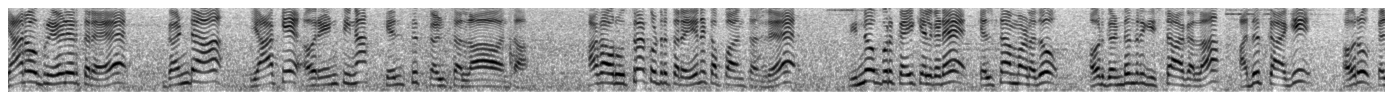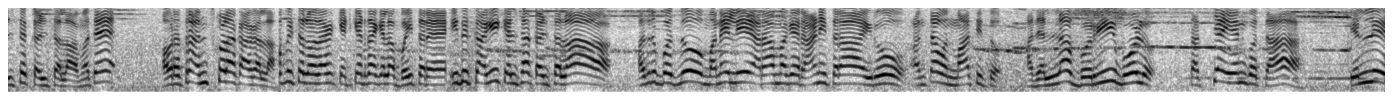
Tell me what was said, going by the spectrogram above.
ಯಾರೋ ಒಬ್ರು ಹೇಳಿರ್ತಾರೆ, ಗಂಡ ಯಾಕೆ ಅವ್ರ ಹೆಂಡತಿನ ಕೆಲ್ಸಕ್ಕೆ ಕಳ್ಸಲ್ಲ ಅಂತ. ಆಗ ಅವ್ರು ಉತ್ತರ ಕೊಟ್ಟಿರ್ತಾರೆ, ಏನಕ್ಕಪ್ಪ ಅಂತಂದರೆ ಇನ್ನೊಬ್ಬರು ಕೈ ಕೆಳಗಡೆ ಕೆಲಸ ಮಾಡೋದು ಅವ್ರ ಗಂಡಂದ್ರಿಗೆ ಇಷ್ಟ ಆಗಲ್ಲ, ಅದಕ್ಕಾಗಿ ಅವರು ಕೆಲ್ಸಕ್ಕೆ ಕಳಿಸಲ್ಲ. ಮತ್ತು ಅವ್ರ ಹತ್ರ ಅನ್ಸ್ಕೊಳಕ್ಕಾಗಲ್ಲ ಆಫೀಸಲ್ಲಿ ಹೋದಾಗ ಕೆಟ್ಟ ಕೆಟ್ಟದಾಗೆಲ್ಲ ಬೈತಾರೆ, ಇದಕ್ಕಾಗಿ ಕೆಲಸ ಕಳಿಸಲ್ಲ. ಅದ್ರ ಬದಲು ಮನೇಲಿ ಆರಾಮಾಗಿ ರಾಣಿ ಥರ ಇರು ಅಂತ ಒಂದು ಮಾತಿತ್ತು. ಅದೆಲ್ಲ ಬರೀ ಬೋಳು. ಸತ್ಯ ಏನು ಗೊತ್ತಾ? ಎಲ್ಲಿ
